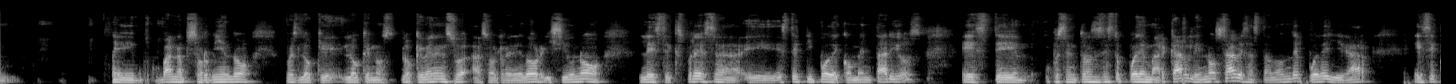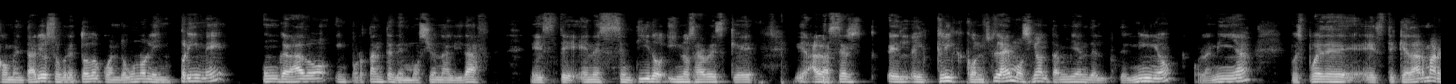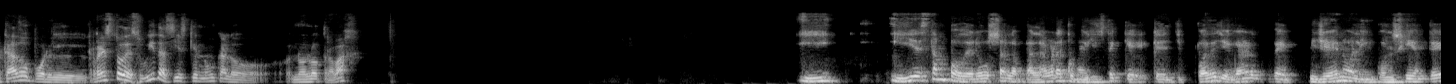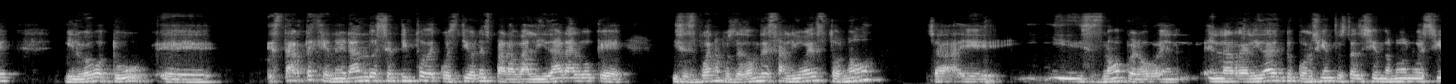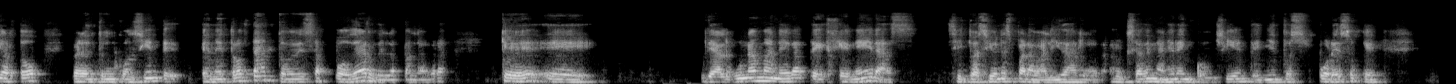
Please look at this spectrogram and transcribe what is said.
eh, van absorbiendo pues lo que, lo que, nos, lo que ven a su alrededor y si uno les expresa eh, este tipo de comentarios, este, pues entonces esto puede marcarle, no sabes hasta dónde puede llegar ese comentario, sobre todo cuando uno le imprime un grado importante de emocionalidad. Este, en ese sentido, y no sabes que eh, al hacer el, el clic con la emoción también del, del, niño o la niña, pues puede este, quedar marcado por el resto de su vida si es que nunca lo, no lo trabaja. Y Y es tan poderosa la palabra, como dijiste, que, puede llegar de lleno al inconsciente y luego tú eh, estarte generando ese tipo de cuestiones para validar algo que dices, bueno, pues de dónde salió esto, ¿no? O sea, eh, y dices, no, pero en, la realidad, en tu consciente estás diciendo, no, no es cierto, pero en tu inconsciente penetró tanto ese poder de la palabra que eh, de alguna manera te generas situaciones para validarla, aunque sea de manera inconsciente. Y entonces por eso que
